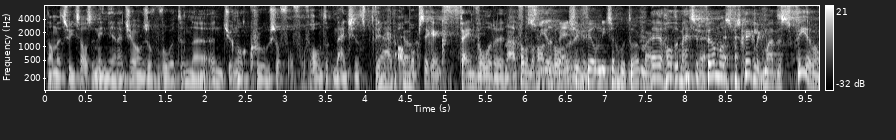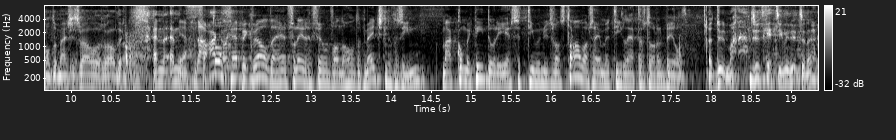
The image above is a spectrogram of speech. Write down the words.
dan met zoiets als een Indiana Jones of bijvoorbeeld een, eh, een Jungle Cruise of, of, of Haunted Mansion. Dat vind Ja, ik op, zich eigenlijk fijnvollere. Nou, ik vond de Mansion dingen. film niet zo goed hoor. Maar... Nee, Haunted Mansion film was verschrikkelijk, maar de sfeer van Haunted Mansion is wel geweldig. En, en Ja. vaak Nou, toch heb ik wel de volledige film van The Haunted Mansion gezien. Maar kom ik niet door de eerste 10 minuten van Star Wars heen met die letters door het beeld. Het duurt, maar het duurt geen 10 minuten, hè?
